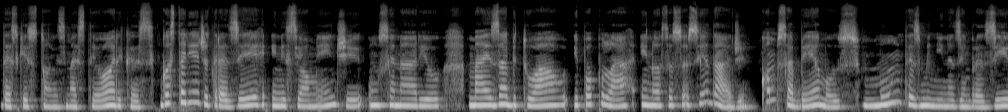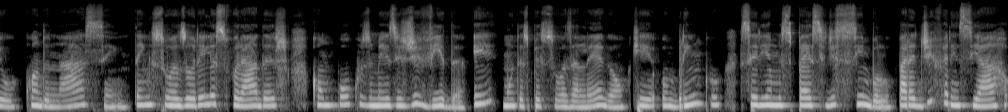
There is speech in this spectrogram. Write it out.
das questões mais teóricas, gostaria de trazer inicialmente um cenário mais habitual e popular em nossa sociedade. Como sabemos, muitas meninas em Brasil, quando nascem, têm suas orelhas furadas com poucos meses de vida e muitas pessoas alegam que o brinco seria uma espécie de símbolo para diferenciar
